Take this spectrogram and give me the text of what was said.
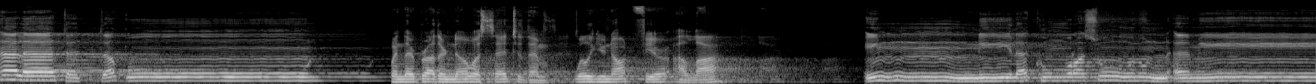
ألا تتقون When their brother Noah said to them, Will you not fear Allah? إني لكم رسول أمين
